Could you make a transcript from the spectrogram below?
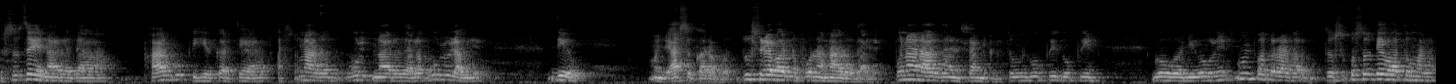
तसंच आहे नारदा. फार गुपी हे करतात. असं नारद बोल नारदाला बोलू लागले. देव म्हणजे असं करावं दुसऱ्या बारनं पुन्हा नारद आले. पुन्हा नारदाने सांगितलं तुम्ही गोपी गोपीन गवळणी गवळणीच म्हणपत राहता तसं कसं देवा तुम्हाला?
